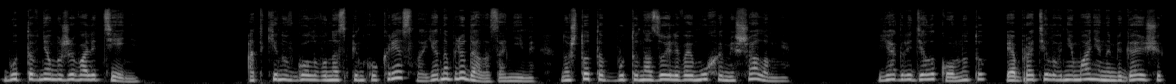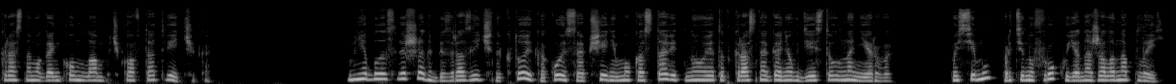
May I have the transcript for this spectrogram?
будто в нем оживали тени. Откинув голову на спинку кресла, я наблюдала за ними, но что-то, будто назойливая муха, мешало мне. Я глядела комнату и обратила внимание на мигающую красным огоньком лампочку автоответчика. Мне было совершенно безразлично, кто и какое сообщение мог оставить, но этот красный огонек действовал на нервы. Посему, протянув руку, я нажала на плей.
